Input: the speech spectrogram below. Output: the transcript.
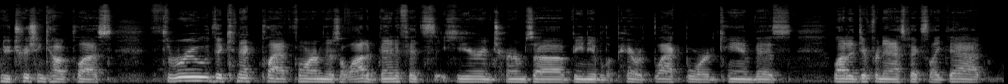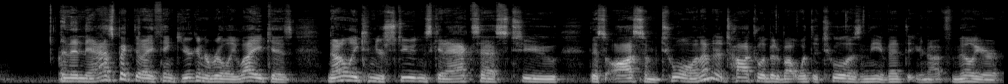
Nutrition Calc Plus through the Connect platform. There's a lot of benefits here in terms of being able to pair with Blackboard, Canvas, a lot of different aspects like that. And then the aspect that I think you're going to really like is not only can your students get access to this awesome tool, and I'm going to talk a little bit about what the tool is in the event that you're not familiar.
